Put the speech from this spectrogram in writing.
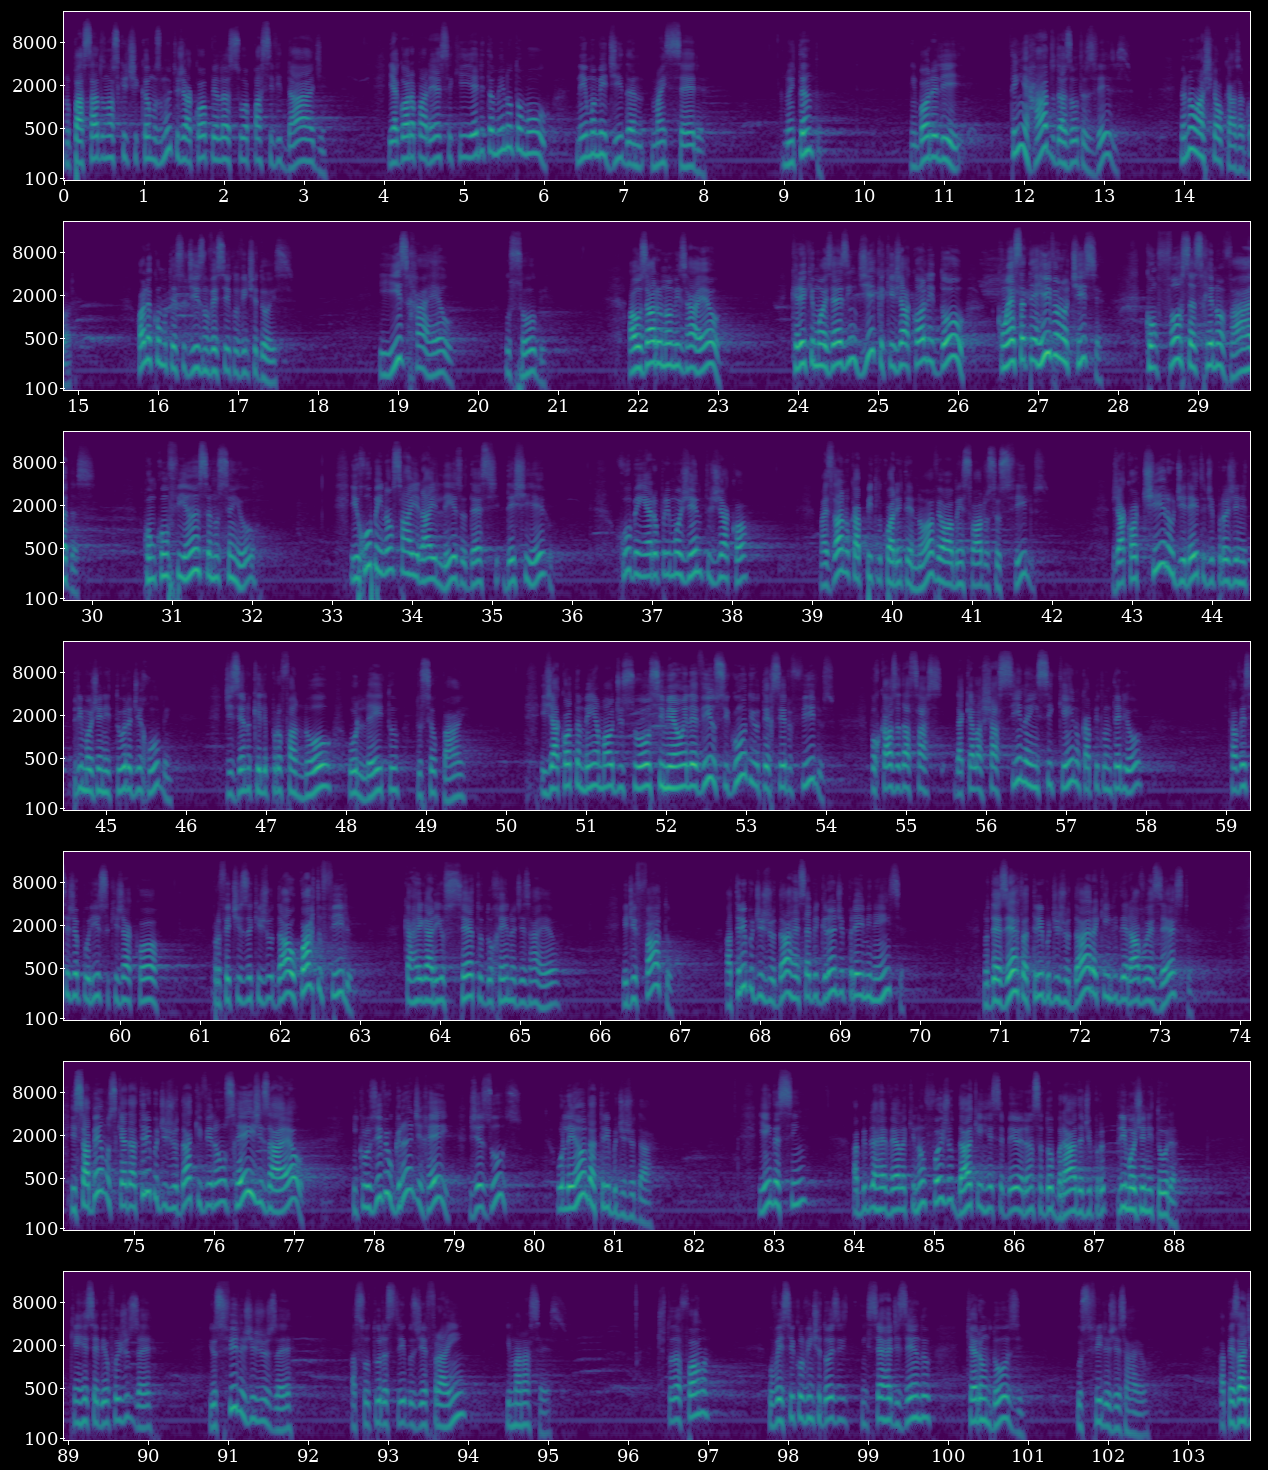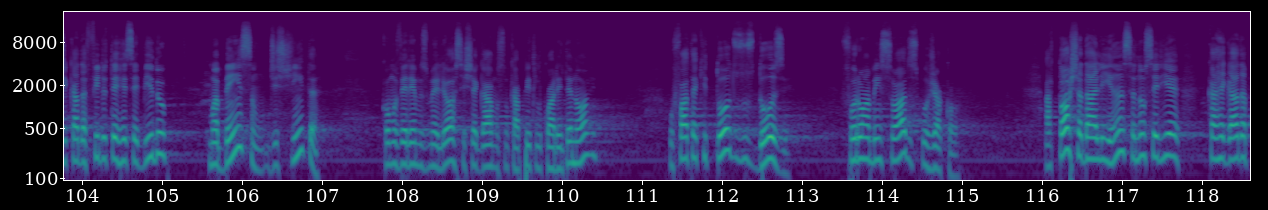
No passado, nós criticamos muito Jacó pela sua passividade, e agora parece que ele também não tomou nenhuma medida mais séria. No entanto, embora ele tenha errado das outras vezes, eu não acho que é o caso agora. Olha como o texto diz no versículo 22. E Israel o soube. Ao usar o nome Israel, Creio que Moisés indica que Jacó lidou com essa terrível notícia, com forças renovadas, com confiança no Senhor. E Rubem não sairá ileso deste, deste erro. Rubem era o primogênito de Jacó. Mas lá no capítulo 49, ao abençoar os seus filhos, Jacó tira o direito de primogenitura de Rubem, dizendo que ele profanou o leito do seu pai. E Jacó também amaldiçoou Simeão e Levi, o segundo e o terceiro filhos, por causa da, daquela chacina em Siquém, no capítulo anterior. Talvez seja por isso que Jacó profetiza que Judá, o quarto filho, carregaria o cetro do reino de Israel. E de fato, a tribo de Judá recebe grande preeminência. No deserto, a tribo de Judá era quem liderava o exército. E sabemos que é da tribo de Judá que virão os reis de Israel, inclusive o grande rei, Jesus, o leão da tribo de Judá. E ainda assim, a Bíblia revela que não foi Judá quem recebeu herança dobrada de primogenitura. Quem recebeu foi José. E os filhos de José, as futuras tribos de Efraim e Manassés. De toda forma, o versículo 22 encerra dizendo que eram doze os filhos de Israel. Apesar de cada filho ter recebido uma bênção distinta, como veremos melhor se chegarmos no capítulo 49, o fato é que todos os doze foram abençoados por Jacó. A tocha da aliança não seria carregada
